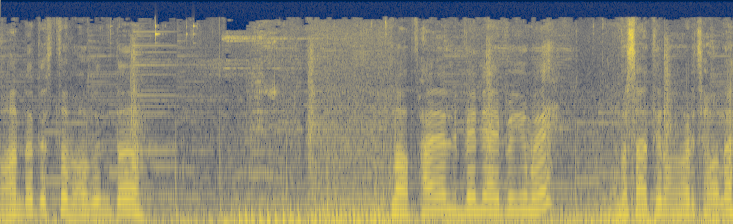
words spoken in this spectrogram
भन्दा त्यस्तो भएको नि त। ल फाइनली बिहानी आइपुग्यौँ है? म साथीहरू अगाडि छ होला।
